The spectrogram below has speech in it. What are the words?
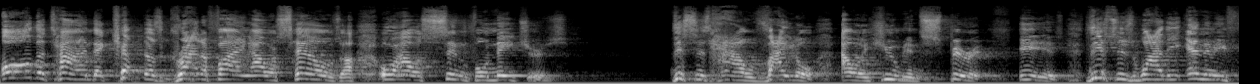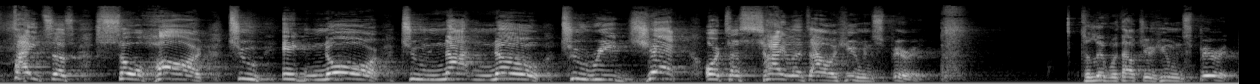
all the time that kept us gratifying ourselves uh, or our sinful natures. This is how vital our human spirit is. This is why the enemy fights us so hard to ignore, to not know, to reject, or to silence our human spirit. To live without your human spirit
